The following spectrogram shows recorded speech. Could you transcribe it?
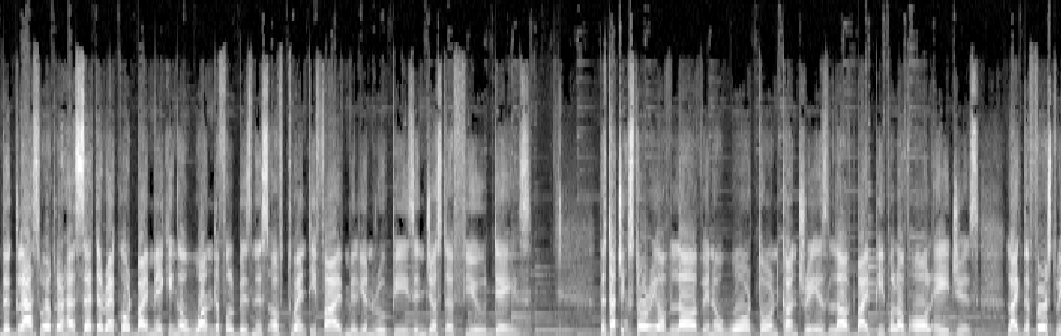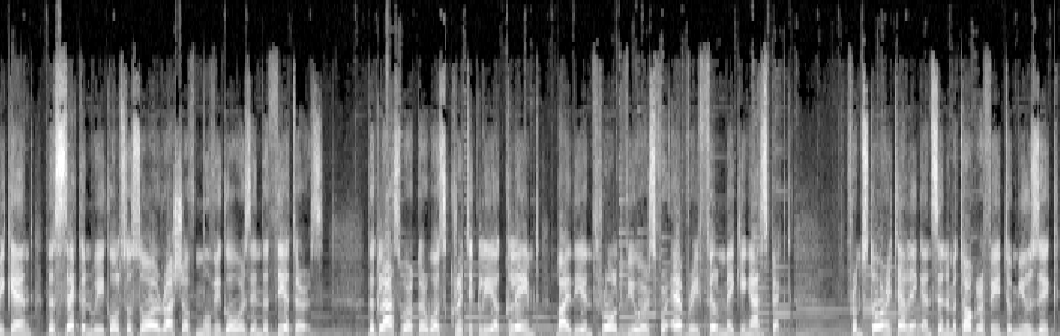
The Glassworker has set a record by making a wonderful business of 25 million rupees in just a few days. The touching story of love in a war torn country is loved by people of all ages. Like the first weekend, the second week also saw a rush of moviegoers in the theaters. The Glassworker was critically acclaimed by the enthralled viewers for every filmmaking aspect, from storytelling and cinematography to music,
